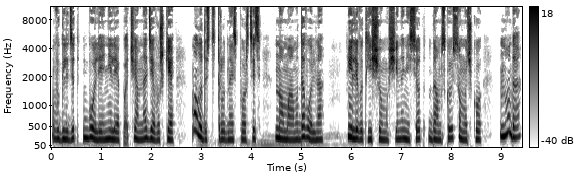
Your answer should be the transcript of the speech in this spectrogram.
выглядит более нелепо, чем на девушке. Молодость трудно испортить, но мама довольна. Или вот еще мужчина несет дамскую сумочку. Ну да,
